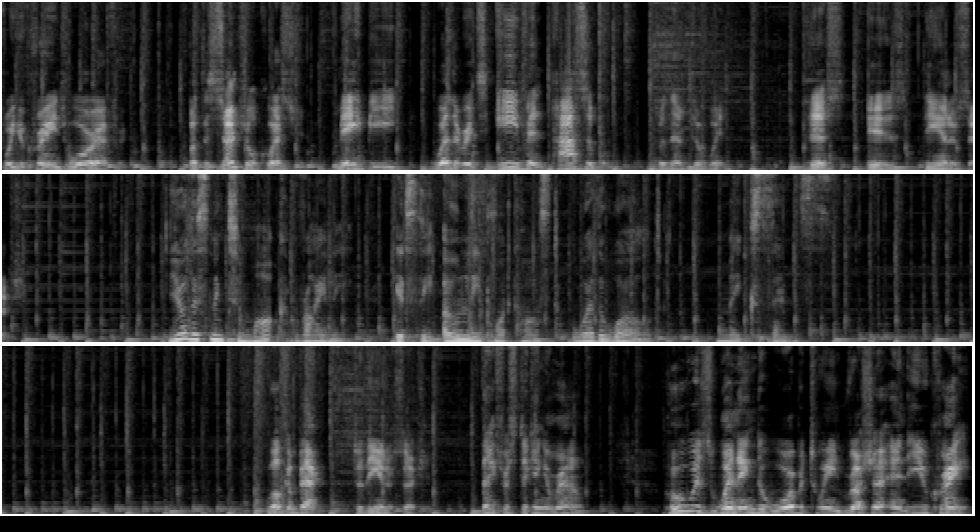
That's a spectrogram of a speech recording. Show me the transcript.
for Ukraine's war effort. But the central question may be whether it's even possible for them to win. This is The Intersection. You're listening to Mark Riley. It's the only podcast where the world makes sense. Welcome back to The Intersection. Thanks for sticking around. Who is winning the war between Russia and the Ukraine?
